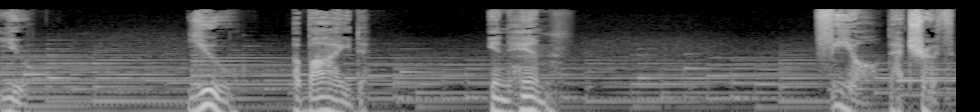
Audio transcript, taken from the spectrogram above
you. You abide in Him. Feel that truth.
